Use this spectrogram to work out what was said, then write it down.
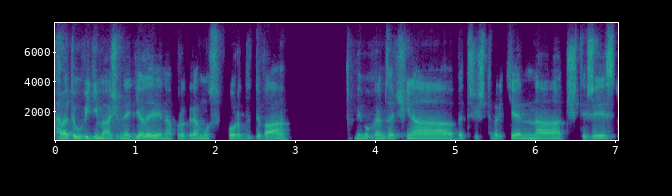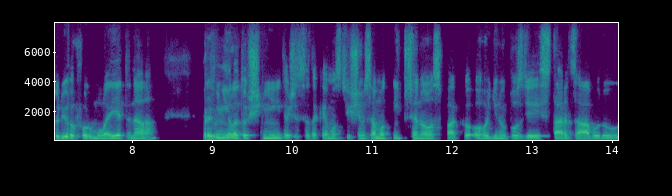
Hele, to uvidíme až v neděli na programu Sport 2. Mimochodem začíná ve tři čtvrtě na čtyři studio Formule 1. první letošní, takže se také moc těším samotný přenos, pak o hodinu později start závodu,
